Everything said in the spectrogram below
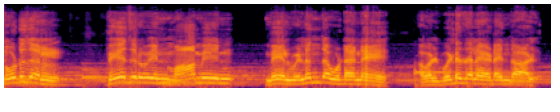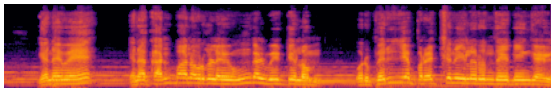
தொடுதல் பேதுருவின் மாமியின் மேல் விழுந்த உடனே அவள் விடுதலை அடைந்தாள். எனவே எனக்கு அன்பானவர்களை உங்கள் வீட்டிலும் ஒரு பெரிய பிரச்சனையிலிருந்து நீங்கள்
